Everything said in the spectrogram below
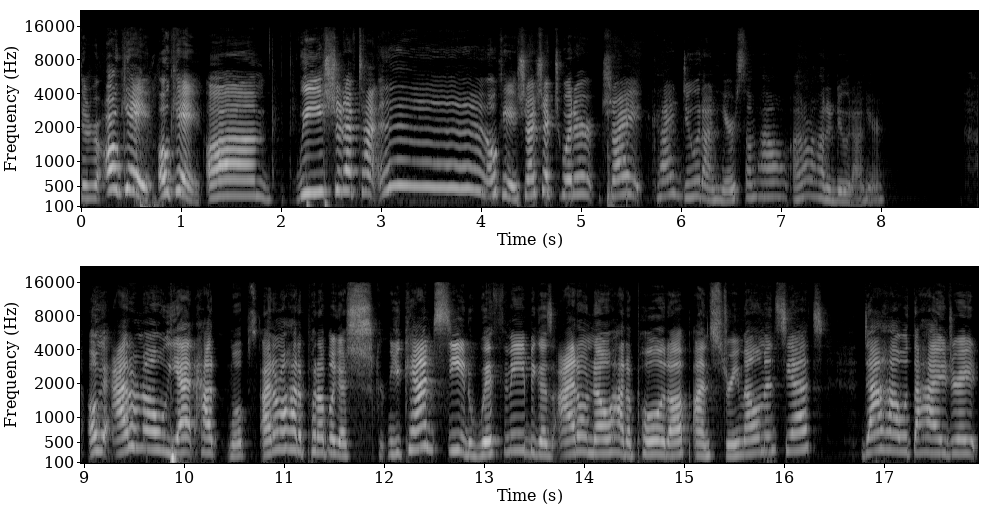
Okay, okay. Um, we should have time. Uh, okay, should I check Twitter? Should I? Can I do it on here somehow? I don't know how to do it on here. Okay, I don't know yet how. Whoops, I don't know how to put up like a. You can't see it with me because I don't know how to pull it up on Stream Elements yet. How with the hydrate.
